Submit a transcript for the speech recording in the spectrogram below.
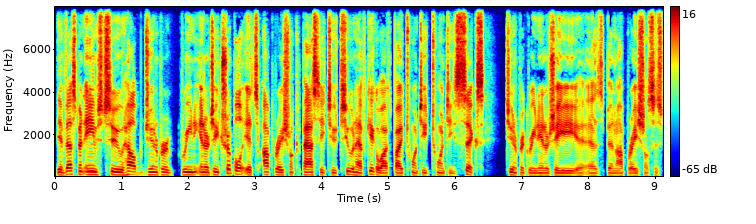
The investment aims to help Juniper Green Energy triple its operational capacity to 2.5 gigawatts by 2026. Juniper Green Energy has been operational since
